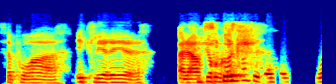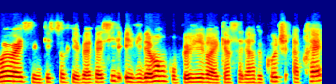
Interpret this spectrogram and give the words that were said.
Ça pourra éclairer euh, Alors, futur coach. Oui, ouais, c'est une question qui n'est pas facile. Évidemment qu'on peut vivre avec un salaire de coach. Après,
